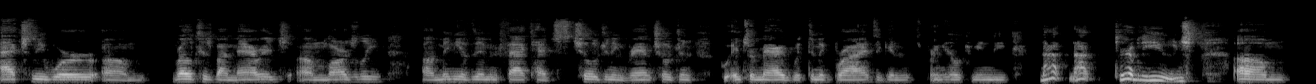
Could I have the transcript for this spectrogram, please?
actually were um, relatives by marriage, um, largely. Uh, many of them, in fact, had children and grandchildren who intermarried with the McBrydes. Again, Spring Hill community, not not terribly huge, um,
